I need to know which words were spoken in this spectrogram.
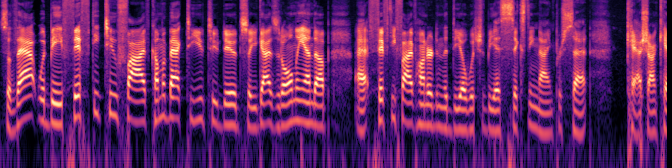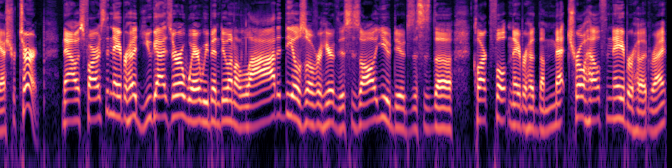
So that would be 52.5 coming back to you two dudes. So you guys would only end up at 5500 in the deal, which would be a 69% cash on cash return. Now, as far as the neighborhood, you guys are aware we've been doing a lot of deals over here. This is all you dudes. This is the Clark Fulton neighborhood, the Metro Health neighborhood, right?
